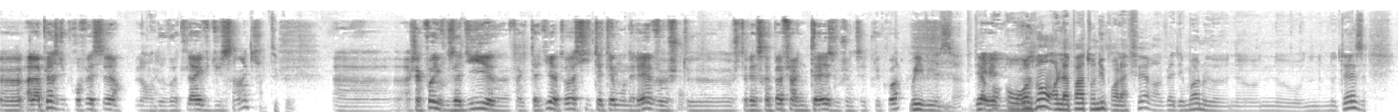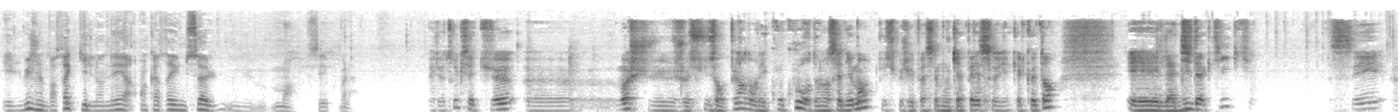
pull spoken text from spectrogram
euh, à la place du professeur lors de votre live du 5. Un petit peu. Euh, à chaque fois, il vous a dit, euh, enfin, il t'a dit à toi, si t'étais mon élève, je te, je te laisserais pas faire une thèse ou je ne sais plus quoi. Oui, oui. C'est ça. D'ailleurs, Et heureusement, on l'a pas attendu pour la faire, hein, Vlad et moi, nos, nos- nos- nos thèses, et lui, je ne pense pas qu'il en ait encadré une seule. Moi, c'est voilà. Et le truc, c'est que euh, moi, je suis, je suis en plein dans les concours de l'enseignement, puisque j'ai passé mon CAPES il y a quelques temps. Et la didactique, c'est euh,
